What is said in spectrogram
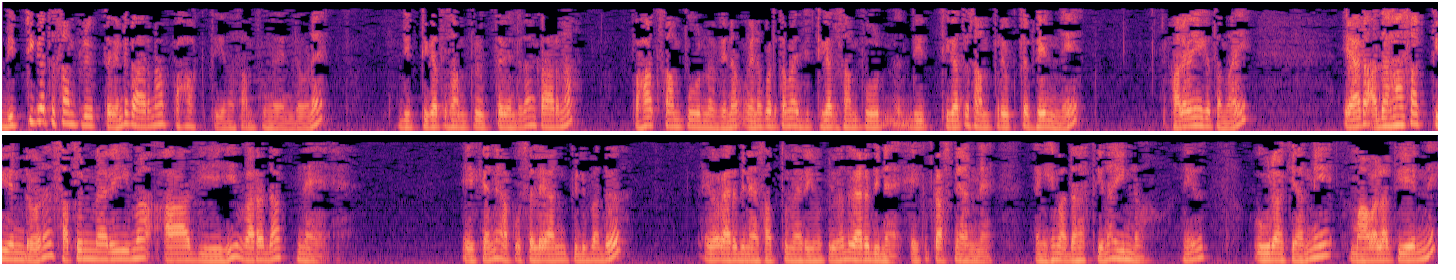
ditthිගත සංප්‍රයුක්ත වෙන්න කාරණා පහක් තියෙනවා සම්පූර්ණ වෙන්න ඕනේ. ditthිගත සංප්‍රයුක්ත වෙන්න නම් කාරණා පහක් සම්පූර්ණ වෙන වෙනකොට තමයි ditthිගත සම්පූර්ණ ditthිගත සංප්‍රයුක්ත වෙන්නේ. පළවෙනි එක තමයි එයාට අදහසක් තියෙන්න ඕන සතුන් මැරීම ආදීහි වරදක් නැහැ. ඒ කියන්නේ අකුසලයන් පිළිබඳව ඒක වැරදි නෑ සත්තු මැරීම පිළිබඳව වැරදි නෑ. ඒක ප්‍රශ්නයක් නෑ. දැන් එහෙම අදහස් තියනා ඉන්නවා. නේද? ඌරා කියන්නේ මවලා තියෙන්නේ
